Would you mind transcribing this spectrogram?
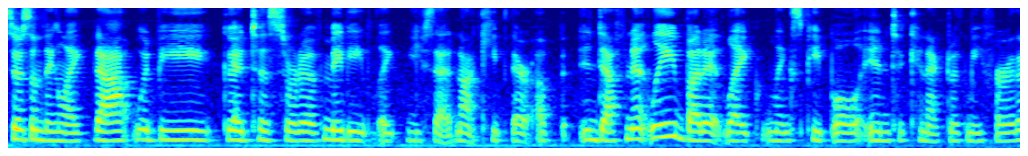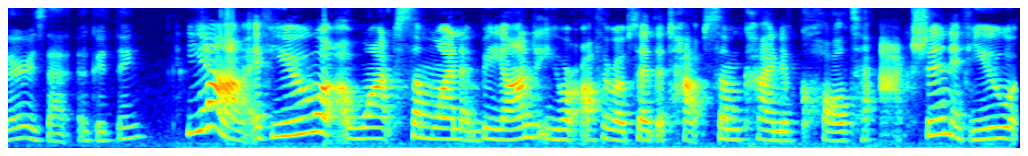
So something like that would be good to sort of maybe, like you said, not keep there up indefinitely, but it like links people in to connect with me further. Is that a good thing? Yeah, if you want someone beyond your author website that top some kind of call to action, if you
